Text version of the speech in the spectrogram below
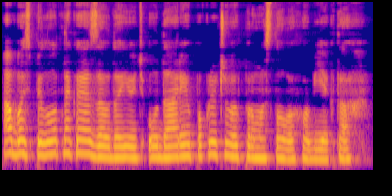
а безпілотники завдають ударів по ключових промислових об'єктах.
